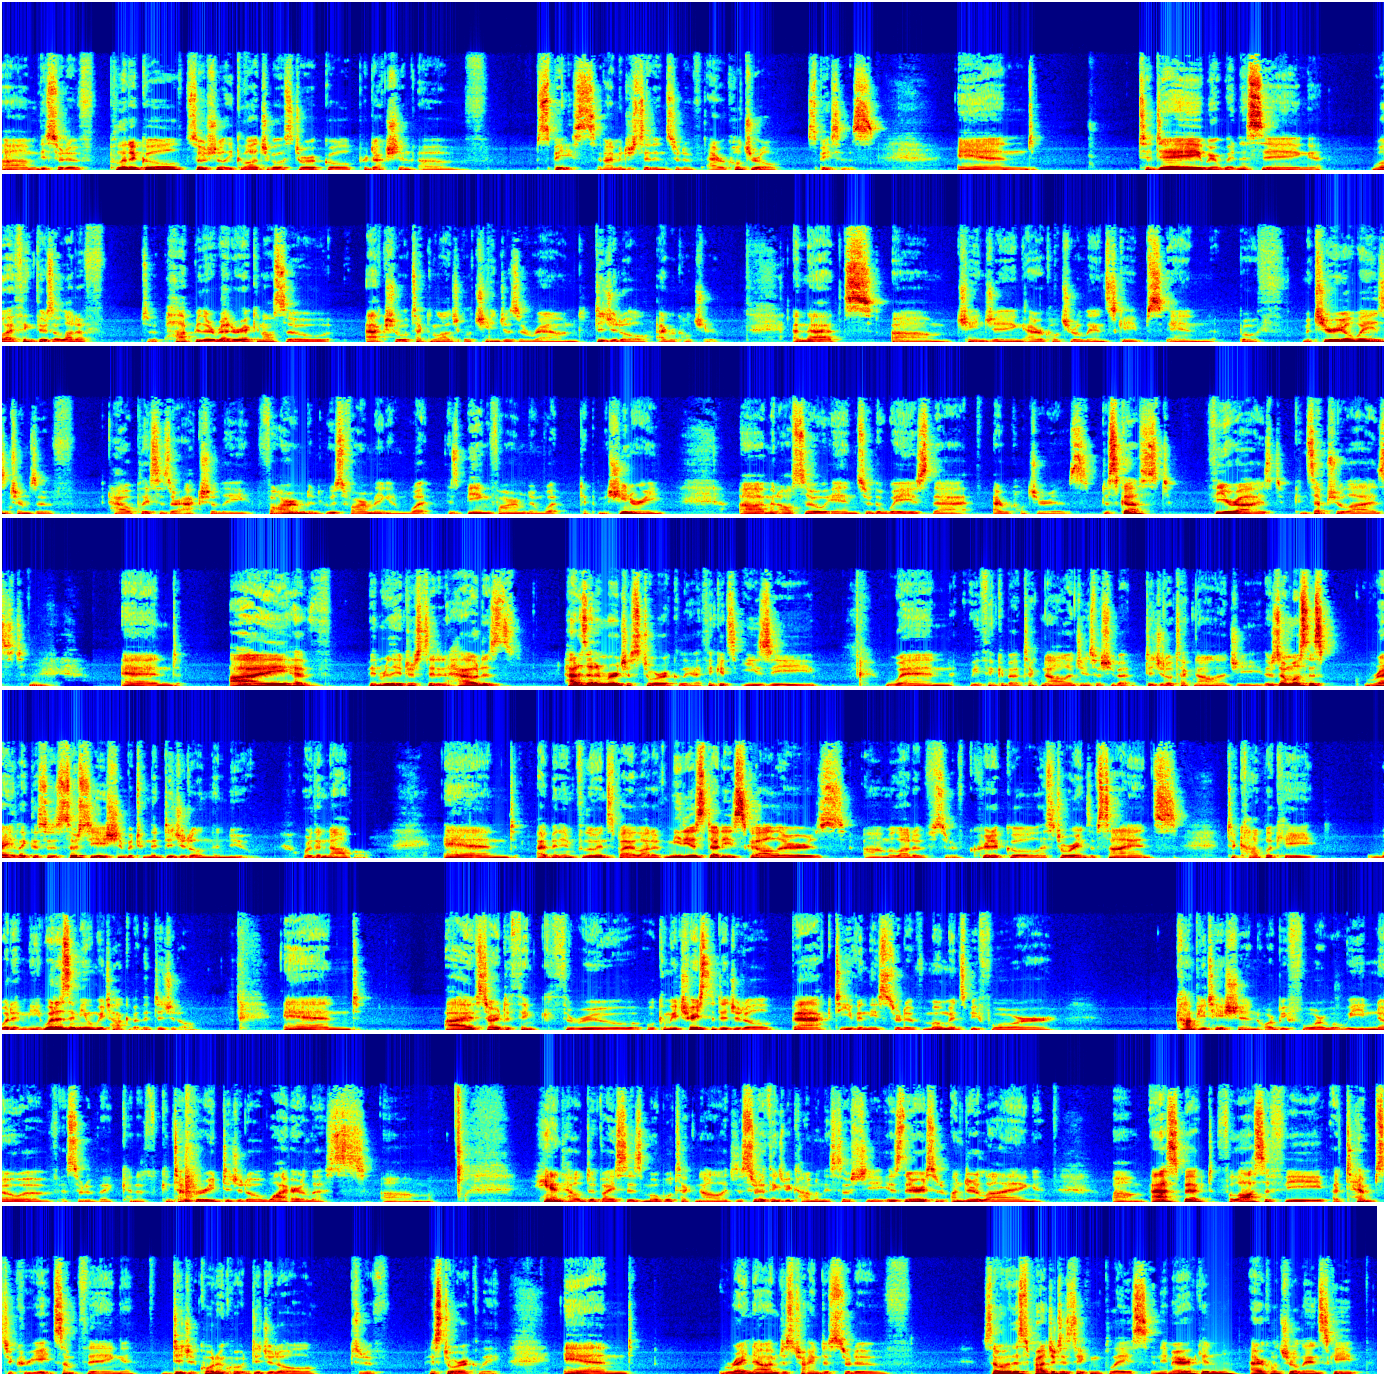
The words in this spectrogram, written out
um, the sort of political, social, ecological, historical production of space. And I'm interested in sort of agricultural spaces. And today we're witnessing well, I think there's a lot of sort of popular rhetoric and also actual technological changes around digital agriculture. And that's um, changing agricultural landscapes in both material ways, in terms of how places are actually farmed and who's farming and what is being farmed and what type of machinery, um, and also in sort of the ways that agriculture is discussed, theorized, conceptualized. Mm. And I have been really interested in how does how does that emerge historically? I think it's easy when we think about technology, especially about digital technology. There's almost this right like this association between the digital and the new or the novel. And I've been influenced by a lot of media studies scholars, um, a lot of sort of critical historians of science to complicate what it mean. What does it mean when we talk about the digital? And I've started to think through well, can we trace the digital back to even these sort of moments before computation or before what we know of as sort of a kind of contemporary digital wireless um, handheld devices, mobile technology, the sort of things we commonly associate. Is there a sort of underlying um, aspect, philosophy, attempts to create something, digit, quote unquote, digital, sort of historically? And right now I'm just trying to sort of some of this project is taking place in the American agricultural landscape.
